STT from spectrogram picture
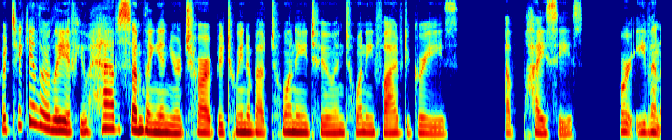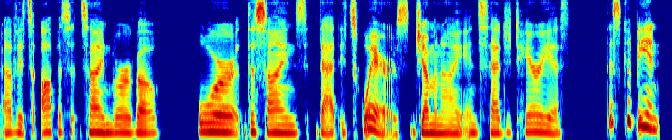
particularly if you have something in your chart between about 22 and 25 degrees of Pisces, or even of its opposite sign, Virgo, or the signs that it squares, Gemini and Sagittarius. This could be an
